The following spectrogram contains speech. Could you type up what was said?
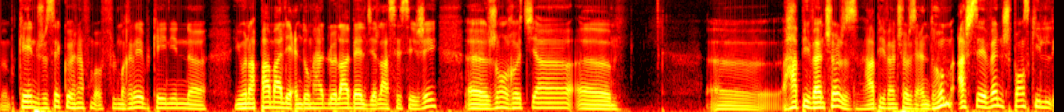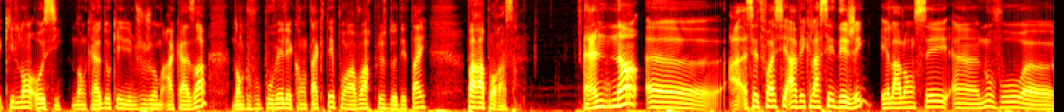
je sais que في المغرب كاينين il y en a pas mal qui ont le label de la CCG euh, j'en retiens euh, Happy Ventures, Happy Ventures عندهم H7 je pense qu'ils qu'ils l'ont aussi donc هادو كاينين بجوجهم à Casa donc vous pouvez les contacter pour avoir plus de détails par rapport à ça عندنا euh, cette fois-ci avec la CDG elle a lancé un nouveau euh, euh,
